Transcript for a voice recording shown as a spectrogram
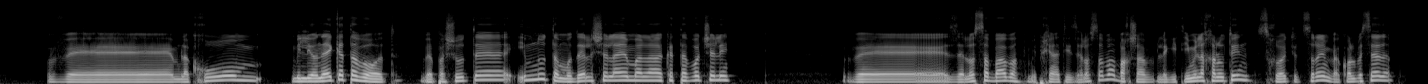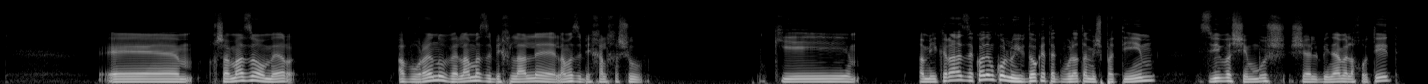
והם לקחו מיליוני כתבות, ופשוט אה, אימנו את המודל שלהם על הכתבות שלי. וזה לא סבבה, מבחינתי זה לא סבבה. עכשיו, לגיטימי לחלוטין, זכויות יוצרים והכל בסדר. אה, עכשיו, מה זה אומר עבורנו ולמה זה בכלל, אה, למה זה בכלל חשוב? כי המקרה הזה, קודם כל הוא יבדוק את הגבולות המשפטיים סביב השימוש של בינה מלאכותית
